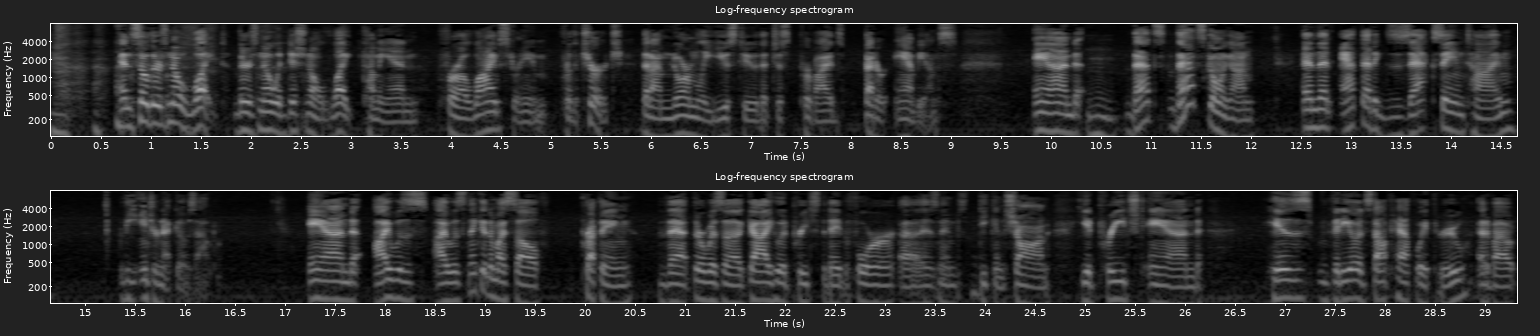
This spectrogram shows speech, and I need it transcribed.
and so there's no light. There's no additional light coming in for a live stream for the church that I'm normally used to that just provides better ambience. And that's that's going on. And then at that exact same time, the internet goes out. And I was I was thinking to myself, prepping that there was a guy who had preached the day before. Uh, his name's Deacon Sean. He had preached, and his video had stopped halfway through at about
